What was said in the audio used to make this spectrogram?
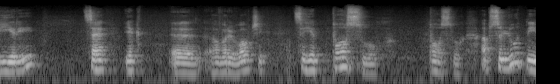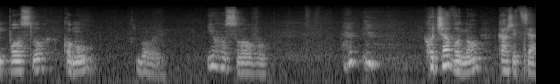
віри, це, як е, говорив Вовчик, це є послух. Послух. Абсолютний послух кому? Богові. Його Слову. Хоча воно кажеться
